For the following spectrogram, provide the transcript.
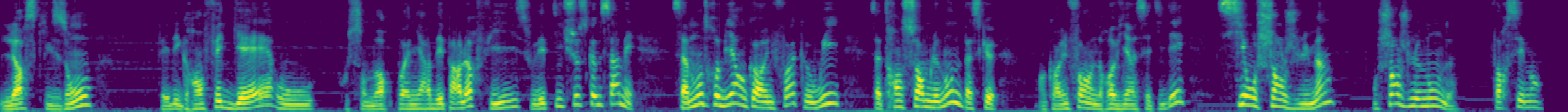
lorsqu'ils ont fait des grands faits de guerre ou, sont morts poignardés par leur fils ou des petites choses comme ça. Mais ça montre bien encore une fois que oui, ça transforme le monde parce que, encore une fois, on revient à cette idée, si on change l'humain, on change le monde, forcément.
